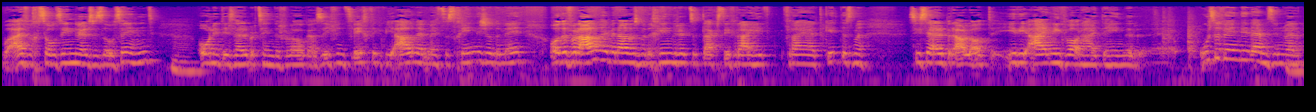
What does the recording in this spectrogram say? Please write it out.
wo einfach so sind, weil sie so sind, mhm. ohne die selber zu hinterfragen. Also ich finde es wichtig bei allem, ob man jetzt das Kind ist oder nicht, oder vor allem eben auch, dass man den Kindern heutzutage die Freiheit, Freiheit gibt, dass man sie selber auch lässt, ihre eigene Wahrheit dahinter herausfinden in dem Sinne, weil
